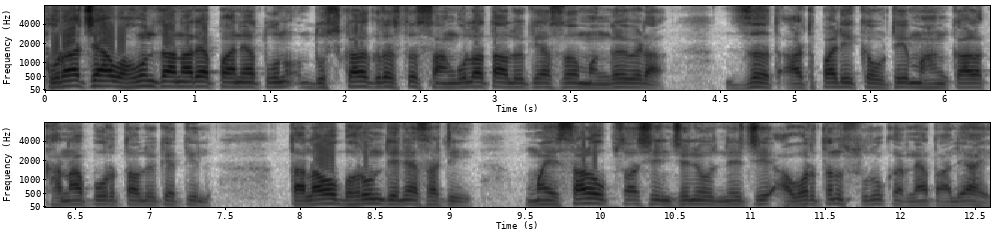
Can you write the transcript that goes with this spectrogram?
पुराच्या वाहून जाणाऱ्या पाण्यातून दुष्काळग्रस्त सांगोला तालुक्यासह मंगळवेढा जत आटपाडी कवटे महांकाळ खानापूर तालुक्यातील तलाव भरून देण्यासाठी म्हैसाळ उपसा सिंचन योजनेचे आवर्तन सुरू करण्यात आले आहे.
